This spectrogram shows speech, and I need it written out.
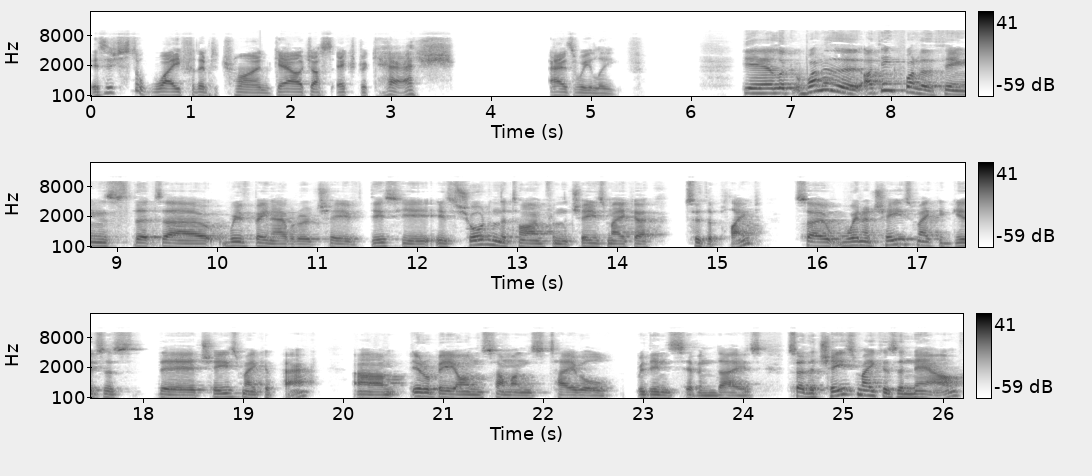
is this just a way for them to try and gouge us extra cash as we leave? Yeah, look, one of the, I think one of the things that uh, we've been able to achieve this year is shorten the time from the cheesemaker to the plate. So when a cheesemaker gives us their cheesemaker pack, um, it'll be on someone's table within seven days. So the cheesemakers are now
